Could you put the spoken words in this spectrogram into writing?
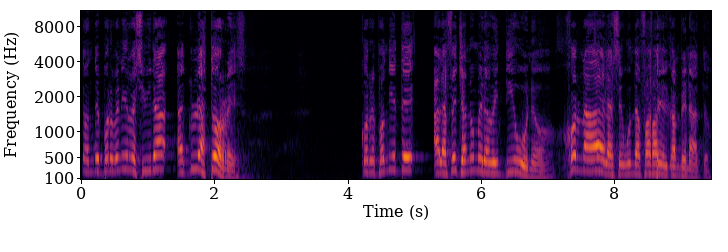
donde por venir recibirá al Club Las Torres, correspondiente a la fecha número 21, jornada de la segunda fase del campeonato.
